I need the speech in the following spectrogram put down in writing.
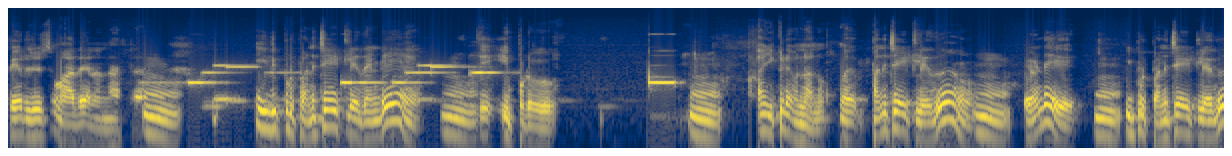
పేరు చూసి మాదేనన్నట్ట. ఇది ఇప్పుడు పని చేయట్లేదండి. ఇప్పుడు ఇక్కడే ఉన్నాను. పని చేయట్లేదు. ఏమండి? ఇప్పుడు పని చేయట్లేదు.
